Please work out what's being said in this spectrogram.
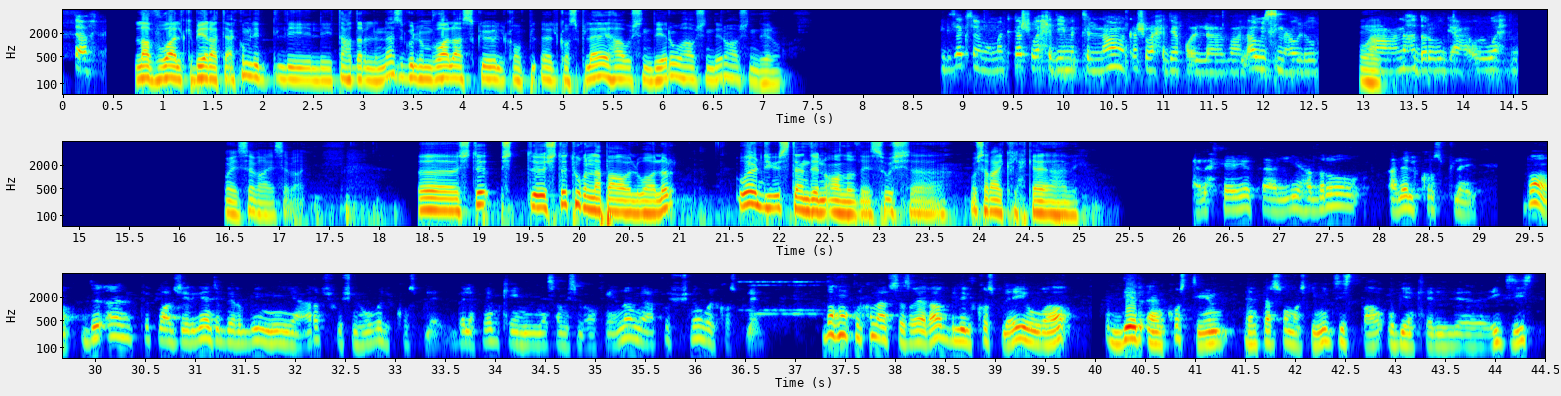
لا فوا الكبيره تاعكم اللي اللي, اللي تهضر للناس تقول لهم فوالا سكو الكوسبلاي ها واش نديرو ها واش نديرو ها واش نديرو اكزاكتومون ما كاش واحد يمثلنا ما كاش واحد يقول فوالا ويسمعوا له Ouais, آه نهضروا كاع واحد oui, c'est vrai, c'est vrai. Euh, je, te, je, te, je te tourne la parole, Waller. Do you stand in all of this? وش آه، وش رايك في الحكاية هذه؟ الحكاية تاع اللي هضروا على ال cosplay bon d'un peuple algérien لي ربي ما يعرفش وشنو هو الكوسبلاي بالك même كاين الناس راهم يسمعوا فينا ما يعرفوش شنو هو ال cosplay donc نقول لكم عفسه صغيره بلي الكوسبلاي هو دير un costume un personnage qui n'existe pas ou bien qui existe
